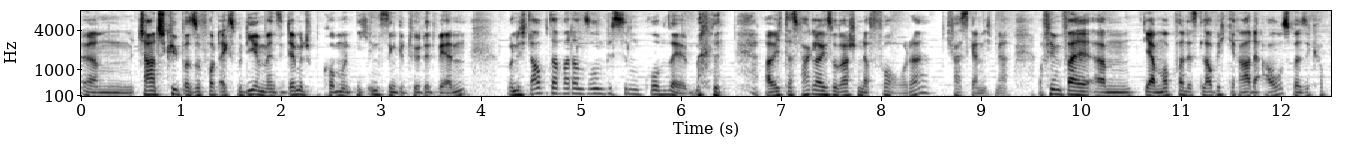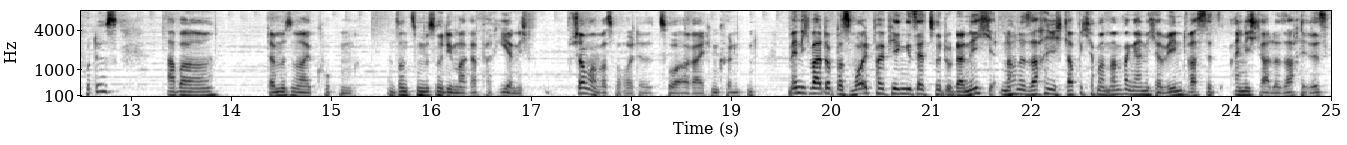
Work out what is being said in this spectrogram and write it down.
ähm, Charge Creeper sofort explodieren, wenn sie Damage bekommen und nicht instant getötet werden. Und ich glaube, da war dann so ein bisschen ein Problem. Aber ich, das war, glaube ich, sogar schon davor, oder? Ich weiß gar nicht mehr. Auf jeden Fall, ähm, der Mobfall ist, glaube ich, gerade aus, weil sie kaputt ist. Aber da müssen wir mal gucken. Ansonsten müssen wir die mal reparieren. Ich schau mal, was wir heute so erreichen könnten. Wenn ich warte, ob das Void Pipe hier hingesetzt wird oder nicht, noch eine Sache, ich glaube, ich habe am Anfang gar nicht erwähnt, was jetzt eigentlich gerade Sache ist.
